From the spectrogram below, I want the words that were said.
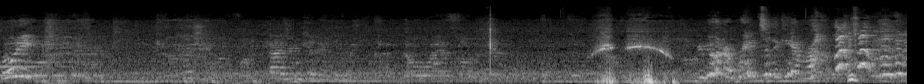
Booty. Guys, you're kidding. You're doing a ring to the camera.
